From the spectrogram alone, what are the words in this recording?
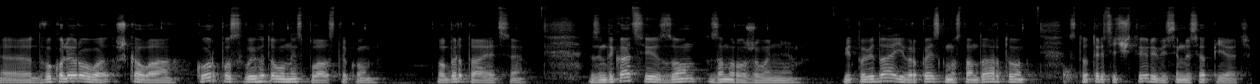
Е, Двокольорова шкала. Корпус виготовлений з пластику. Обертається. З індикацією зон заморожування. Відповідає європейському стандарту 13485.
